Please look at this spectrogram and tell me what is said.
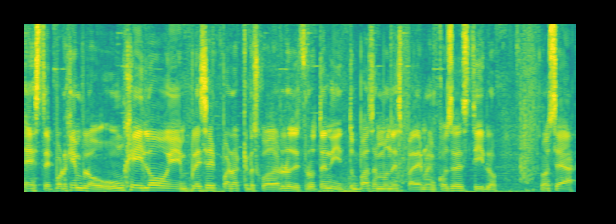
este, por ejemplo, un Halo en PlayStation para que los jugadores lo disfruten y tú pásame un Spider-Man, cosas de estilo. O sea,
